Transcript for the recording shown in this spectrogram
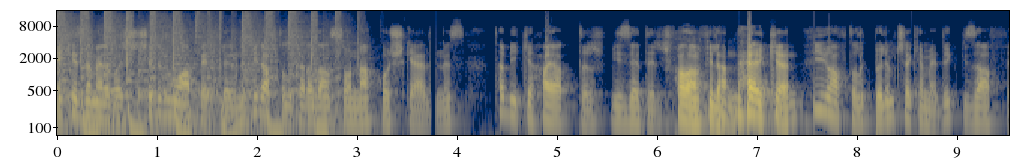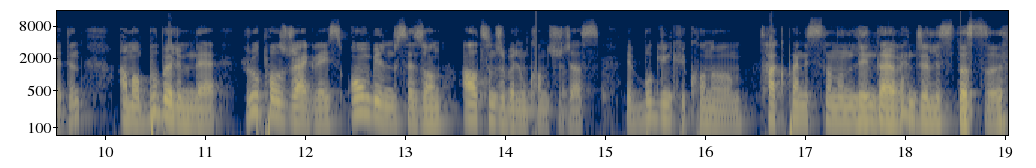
Herkese merhaba. Şişeli muhabbetlerine bir haftalık aradan sonra hoş geldiniz. Tabii ki hayattır, vizedir falan filan derken bir haftalık bölüm çekemedik. Bizi affedin. Ama bu bölümde RuPaul's Drag Race 11. sezon 6. bölüm konuşacağız. Ve bugünkü konuğum Takpanistan'ın Linda Evangelista'sı.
